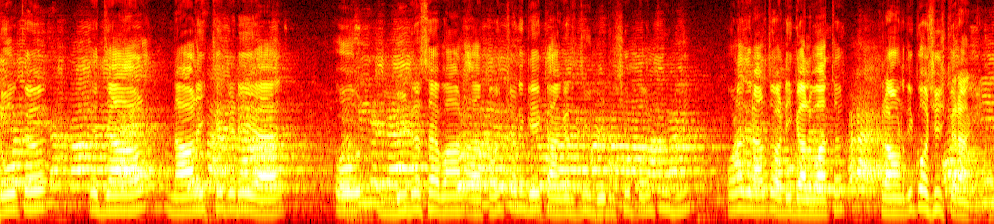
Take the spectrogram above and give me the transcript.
ਲੋਕ ਤੇ ਨਾਲ ਨਾਲ ਇੱਥੇ ਜਿਹੜੇ ਆ, ਉਹ ਲੀਡਰ ਸਾਹਿਬਾਨ ਆ ਪਹੁੰਚਣਗੇ, ਕਾਂਗਰਸ ਦੀ ਲੀਡਰਸ਼ਿਪ ਪਹੁੰਚੂਗੀ। ਉਹਨਾਂ ਦੇ ਨਾਲ ਤੁਹਾਡੀ ਗੱਲਬਾਤ ਕਰਾਉਣ ਦੀ ਕੋਸ਼ਿਸ਼ ਕਰਾਂਗੇ।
